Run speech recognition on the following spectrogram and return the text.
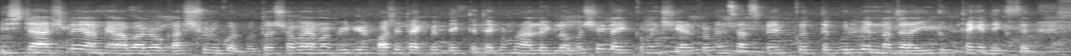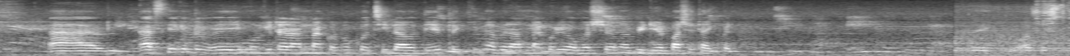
বীজটা আসলে আমি আবারও কাজ শুরু করব। তো সবাই আমার ভিডিওর পাশে থাকবেন, দেখতে থাকবেন, ভালো লাগলে অবশ্যই লাইক কমেন্ট শেয়ার করবেন সাবস্ক্রাইব করতে ভুলবেন না যারা ইউটিউব থেকে দেখছেন। আর আজকে কিন্তু এই মুরগিটা রান্না করব কচি লাউ দিয়ে। তো কীভাবে রান্না করি অবশ্যই আমার ভিডিওর পাশে থাকবেন। তো একটু অসুস্থ।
